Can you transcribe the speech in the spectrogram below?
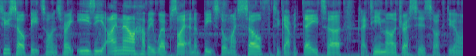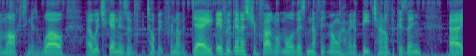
to sell beats on. It's very easy. I now have a website and a beat store myself to gather data, collect email addresses so I can do my marketing as well uh, which again is a topic for another day. If we're going to strip about a lot more, there's nothing wrong with having a beat channel because then uh,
